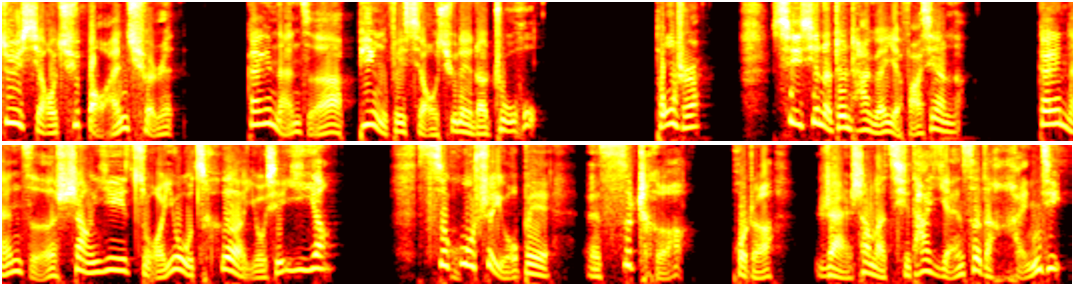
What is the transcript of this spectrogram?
据小区保安确认，该男子并非小区内的住户。同时，细心的侦查员也发现了该男子上衣左右侧有些异样，似乎是有被呃撕扯或者染上了其他颜色的痕迹。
